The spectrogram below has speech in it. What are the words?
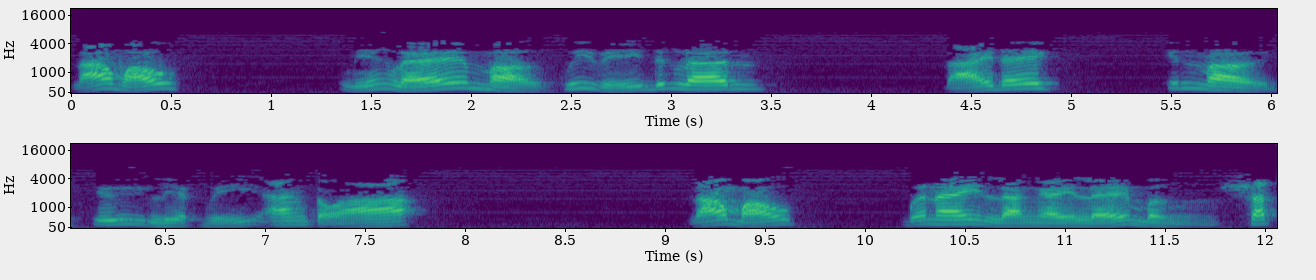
Lão mẫu miễn lễ mời quý vị đứng lên. Đại đế kính mời chư liệt vị an tọa. Lão mẫu bữa nay là ngày lễ mừng sách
